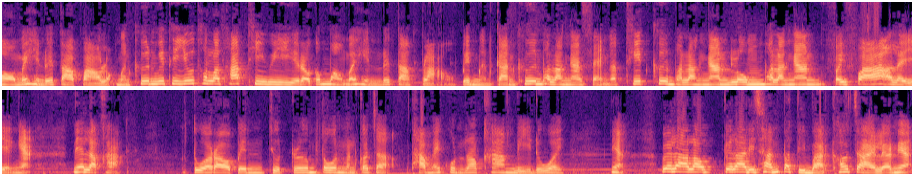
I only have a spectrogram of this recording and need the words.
มองไม่เห็นด้วยตาเปล่าหรอกเหมือนคลื่นวิทยุโทรทัศน์ทีวี เราก็มองไม่เห็นด้วยตาเปล่า เป็นเหมือนการคลื่นพลังงานแสงอาทิตย์คลื่นพลังงานลม พลังงานไฟฟ้าอะไรอย่างเงี้ยเนี่ยแหละค่ะ ตัวเราเป็นจุดเริ่มต้นมันก็จะทำให้คนรอบข้างดีด้วยเนี่ยเวลาเราเวลาดิฉันปฏิบัติเข้าใจแล้วเนี่ย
